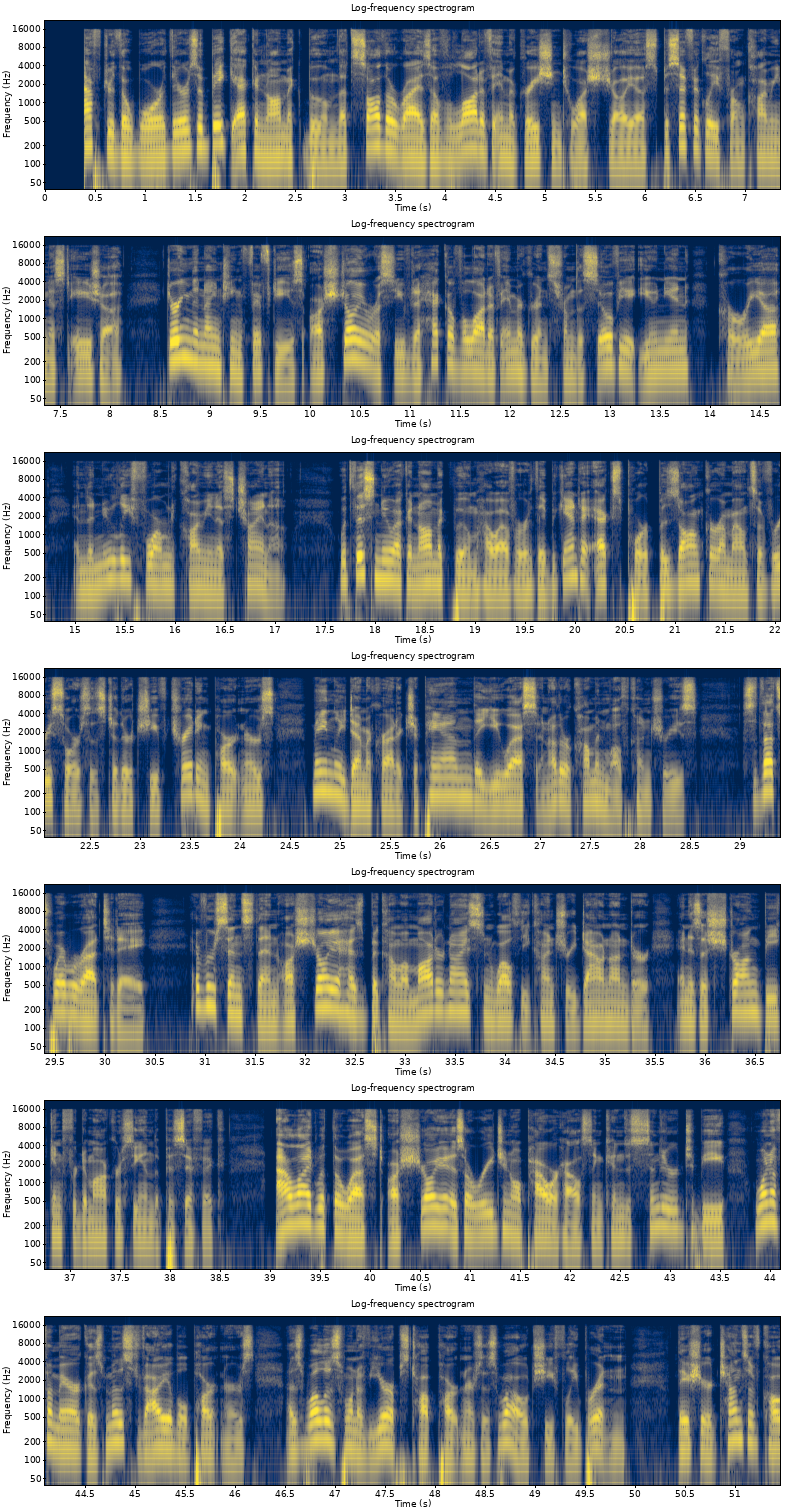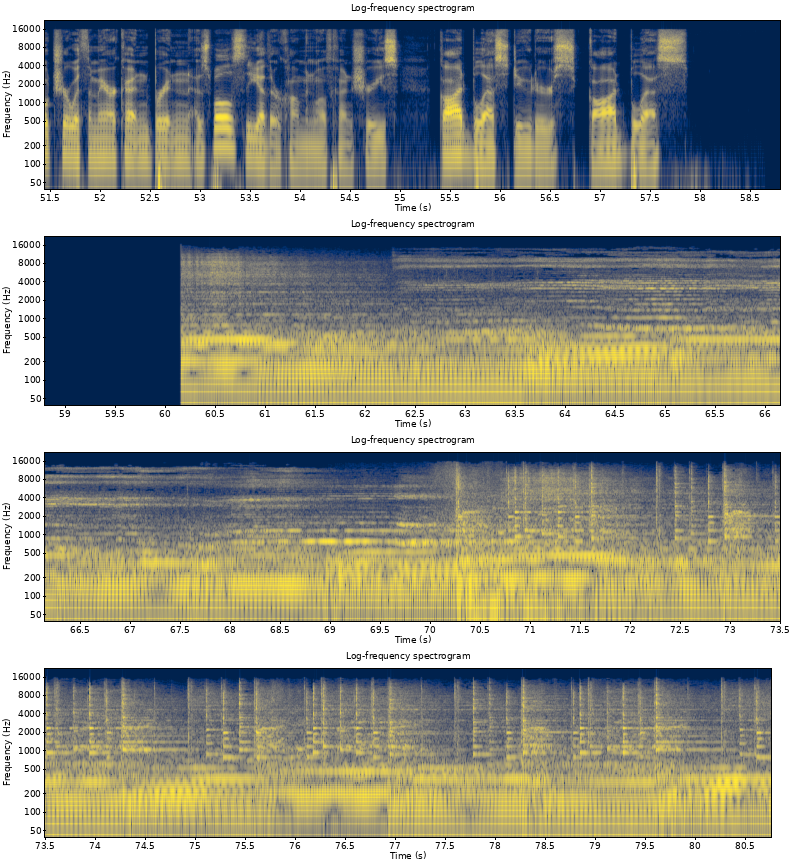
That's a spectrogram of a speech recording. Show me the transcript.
After the war, there was a big economic boom that saw the rise of a lot of immigration to Australia, specifically from communist Asia. During the 1950s, Australia received a heck of a lot of immigrants from the Soviet Union, Korea, and the newly formed Communist China. With this new economic boom, however, they began to export bazonker amounts of resources to their chief trading partners, mainly Democratic Japan, the US, and other Commonwealth countries. So that's where we're at today, Ever since then, Australia has become a modernized and wealthy country down under and is a strong beacon for democracy in the Pacific. Allied with the West, Australia is a regional powerhouse and considered to be one of America's most valuable partners, as well as one of Europe's top partners as well, chiefly Britain. They share tons of culture with America and Britain, as well as the other Commonwealth countries. God bless, duders. God bless.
